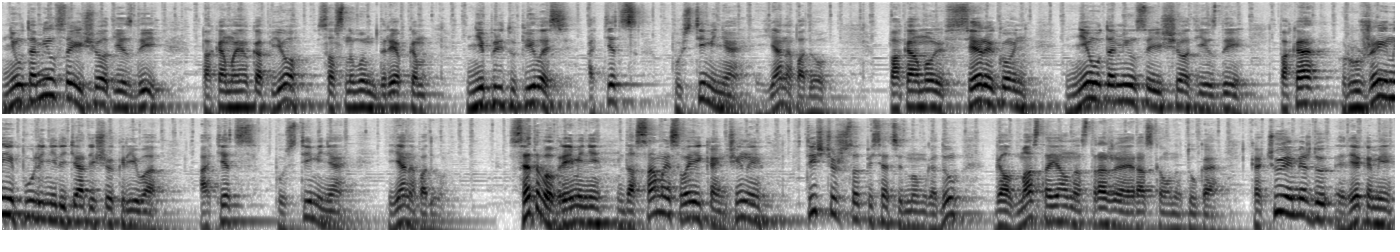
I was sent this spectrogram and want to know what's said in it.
не утомился еще от езды, пока мое копье сосновым древком не притупилось, отец Пусти меня, я нападу. Пока мой серый конь не утомился еще от езды, пока ружейные пули не летят еще криво, отец, пусти меня, я нападу. С этого времени до самой своей кончины в 1657 году Галдма стоял на страже Айратского Натука, кочуя между реками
